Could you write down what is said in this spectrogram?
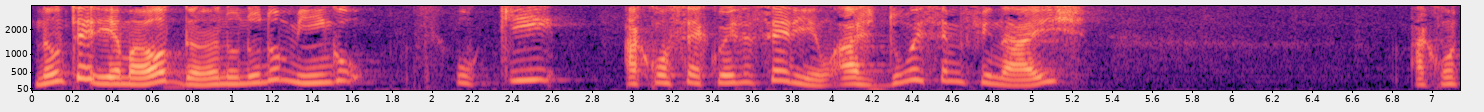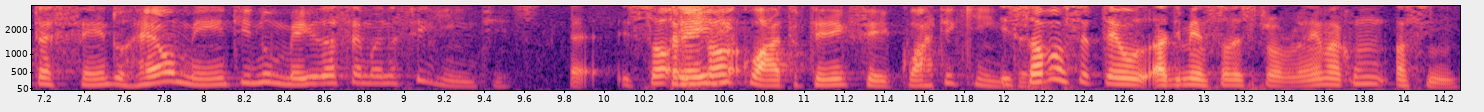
Não teria maior dano no domingo. O que a consequência seriam as duas semifinais acontecendo realmente no meio da semana seguinte. É, e só, e 3 só- e 4 teria que ser, quarta e quinta. E só você ter a dimensão desse problema, como, assim,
